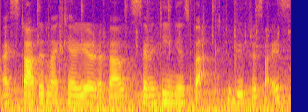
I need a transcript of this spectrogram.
I started my career about 17 years back, to be precise,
